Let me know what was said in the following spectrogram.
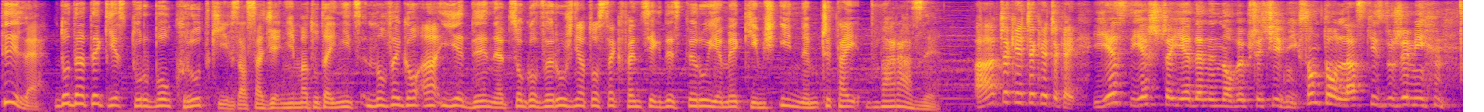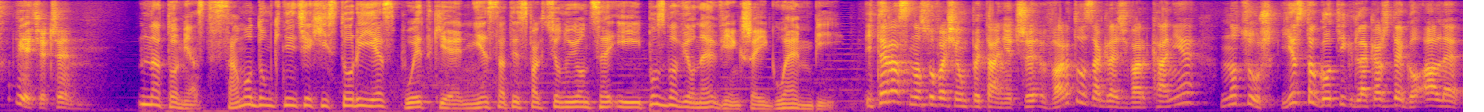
Tyle. Dodatek jest turbo krótki, w zasadzie nie ma tutaj nic nowego, a jedyne co go wyróżnia to sekwencje, gdy sterujemy kimś innym, czytaj dwa razy. A czekaj, czekaj, czekaj. Jest jeszcze jeden nowy przeciwnik. Są to laski z dużymi. wiecie czym. Natomiast samo domknięcie historii jest płytkie, niesatysfakcjonujące i pozbawione większej głębi. I teraz nasuwa się pytanie, czy warto zagrać w Arkanie? No cóż, jest to gotik dla każdego, ale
